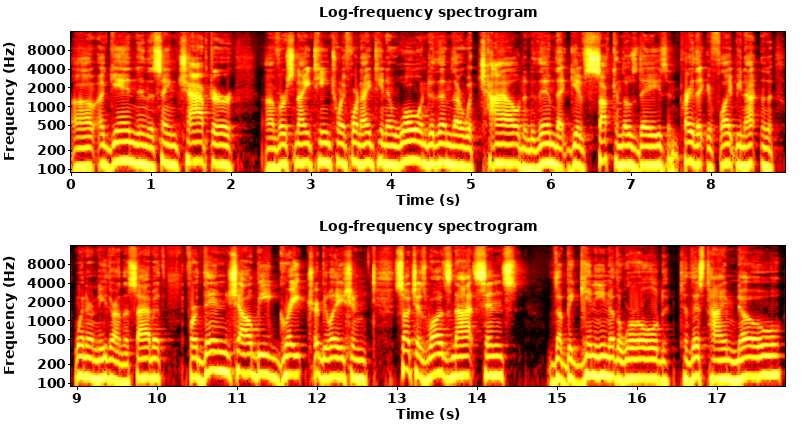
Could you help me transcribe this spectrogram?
uh, again in the same chapter, uh, verse 19, 24, 19, and woe unto them that are with child, and to them that give suck in those days, and pray that your flight be not in the winter, neither on the Sabbath. For then shall be great tribulation, such as was not since the beginning of the world to this time, no,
